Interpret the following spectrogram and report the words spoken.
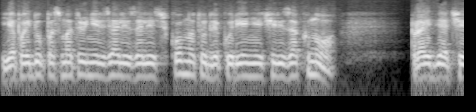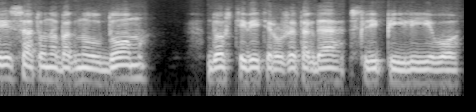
Я пойду посмотрю, нельзя ли залезть в комнату для курения через окно». Пройдя через сад, он обогнул дом. Дождь и ветер уже тогда слепили его.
